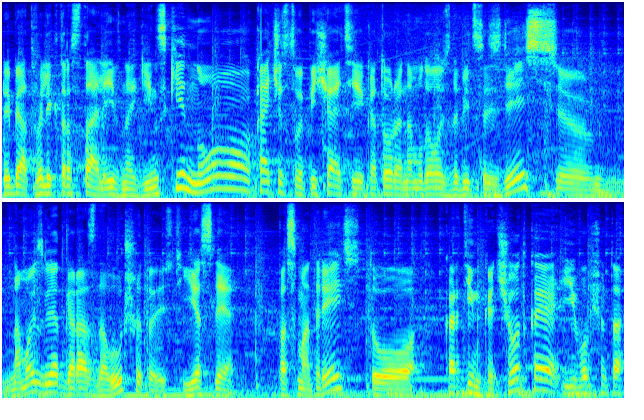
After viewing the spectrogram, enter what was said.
ребят в Электростале и в Ногинске, но качество печати, которое нам удалось добиться здесь, э, на мой взгляд, гораздо лучше. То есть, если посмотреть, то картинка четкая и, в общем-то,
